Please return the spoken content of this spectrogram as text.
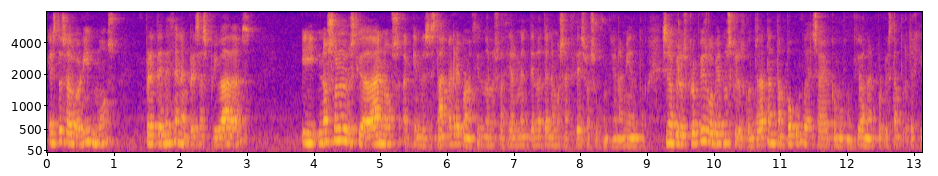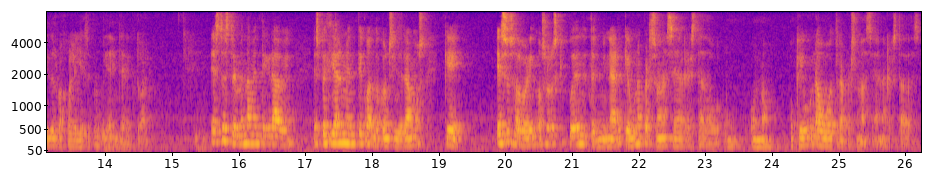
Estos algoritmos pertenecen a empresas privadas y no solo los ciudadanos a quienes están reconociéndonos facialmente no tenemos acceso a su funcionamiento, sino que los propios gobiernos que los contratan tampoco pueden saber cómo funcionan porque están protegidos bajo leyes de propiedad intelectual. Esto es tremendamente grave, especialmente cuando consideramos que esos algoritmos son los que pueden determinar que una persona sea arrestada o, no, o que una u otra persona sean arrestadas.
